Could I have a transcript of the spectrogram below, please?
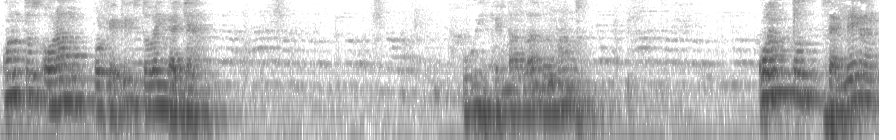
¿Cuántos oramos porque Cristo venga ya? Uy, ¿qué está hablando, hermano? ¿Cuántos se alegran?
